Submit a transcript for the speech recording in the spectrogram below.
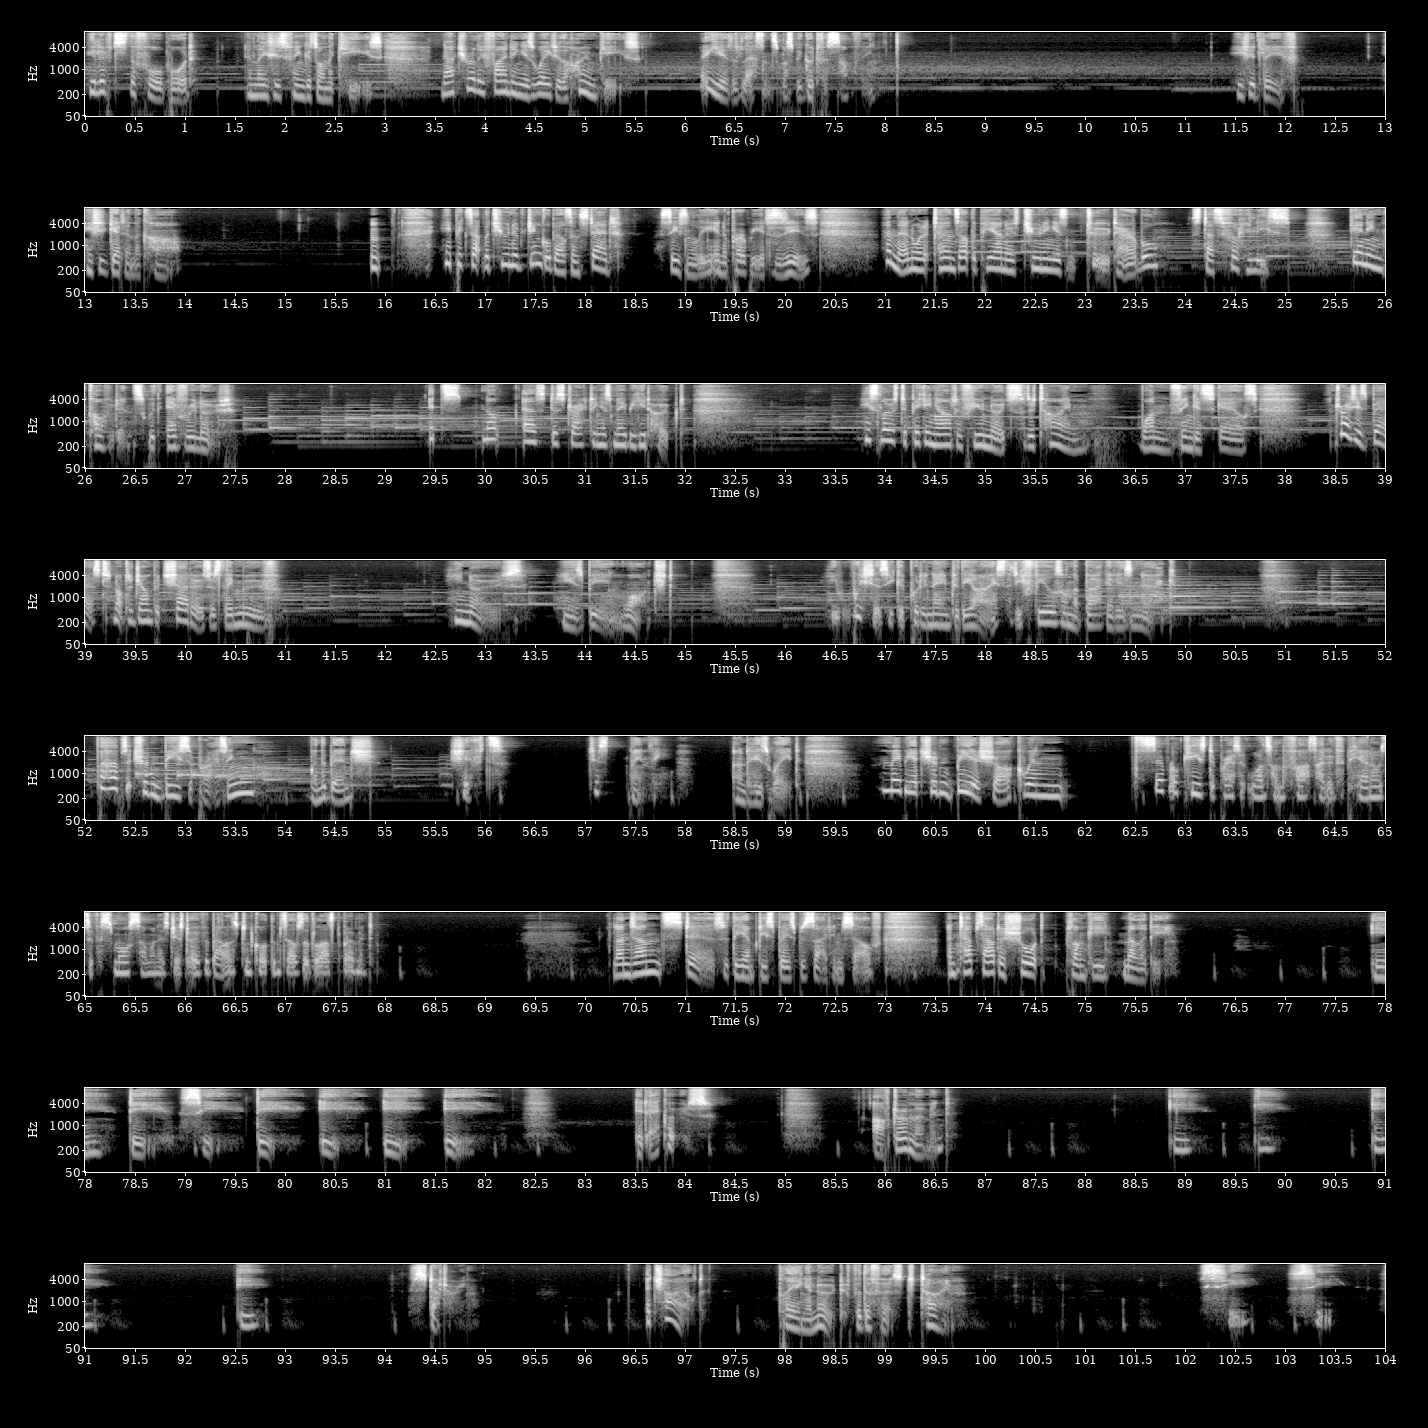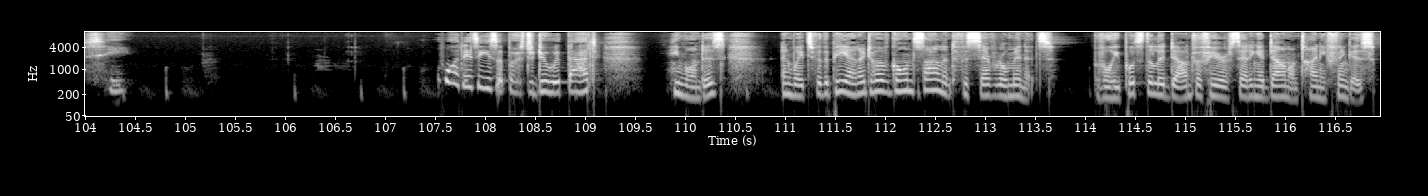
He lifts the floorboard and lays his fingers on the keys, naturally finding his way to the home keys. A years of lessons must be good for something. He should leave. He should get in the car. Mm. he picks out the tune of Jingle Bells instead, seasonally inappropriate as it is. And then, when it turns out the piano's tuning isn't too terrible, starts Für Elise, gaining confidence with every note. It's not as distracting as maybe he'd hoped. He slows to picking out a few notes at a time, one finger scales, and tries his best not to jump at shadows as they move. He knows he is being watched. He wishes he could put a name to the eyes that he feels on the back of his neck. Perhaps it shouldn't be surprising when the bench shifts, just mainly, under his weight. Maybe it shouldn't be a shock when several keys depress at once on the far side of the piano as if a small someone has just overbalanced and caught themselves at the last moment. Lan Zhan stares at the empty space beside himself and taps out a short, plunky melody. E, D, C, D, E, E, E. It echoes. After a moment, E, E, E, E, stuttering. A child playing a note for the first time. C, C, C. What is he supposed to do with that? He wonders, and waits for the piano to have gone silent for several minutes before he puts the lid down for fear of setting it down on tiny fingers.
